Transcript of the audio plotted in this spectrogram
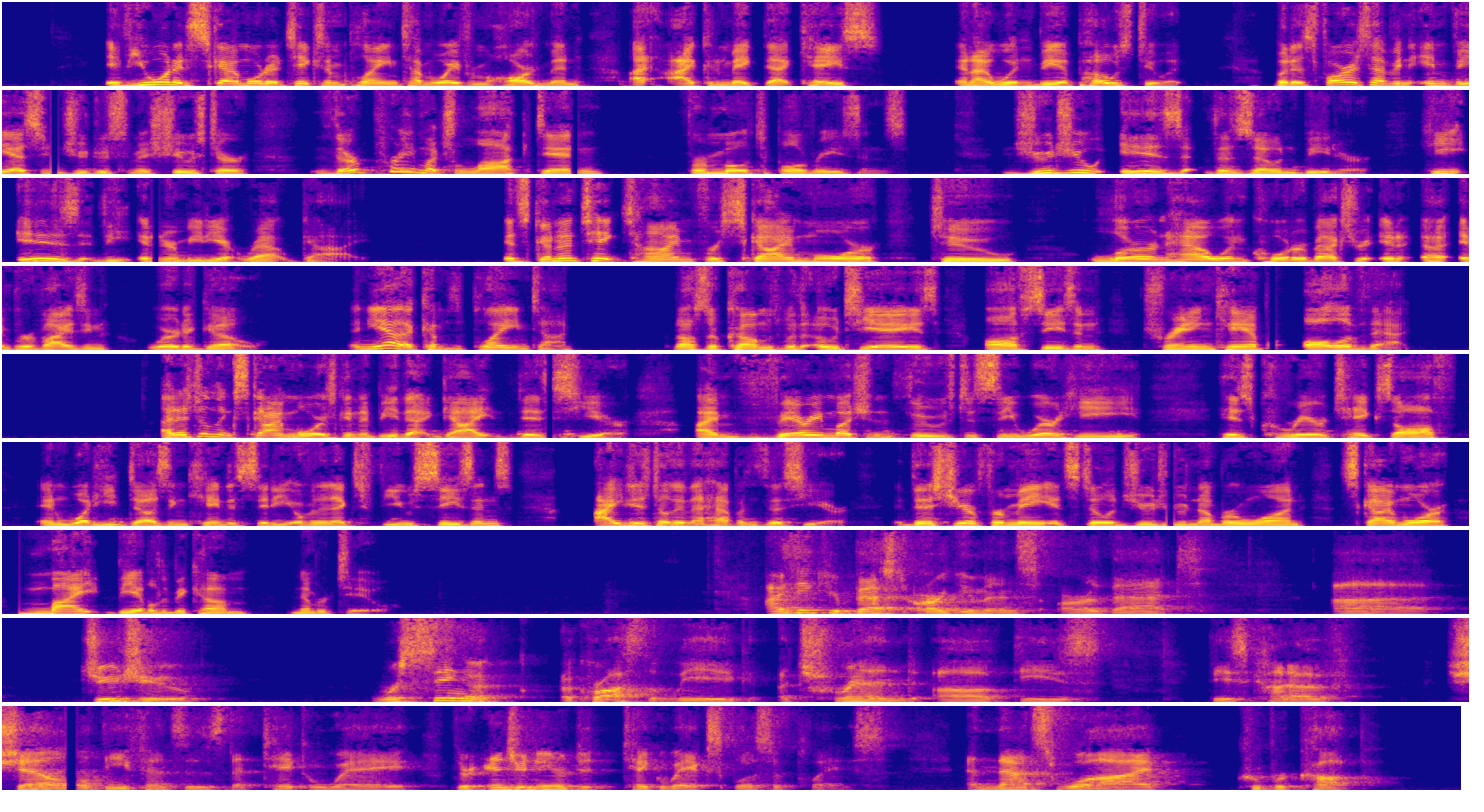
If you wanted Skyy Moore to take some playing time away from Hardman, I, I could make that case and I wouldn't be opposed to it. But as far as having MVS and Juju Smith Schuster, they're pretty much locked in for multiple reasons. Juju is the zone beater, he is the intermediate route guy. It's going to take time for Skyy Moore to learn how, when quarterbacks are in, uh, improvising, where to go. And yeah, that comes with playing time. It also comes with OTAs, offseason, training camp, all of that. I just don't think Skyy Moore is going to be that guy this year. I'm very much enthused to see where he his career takes off and what he does in Kansas City over the next few seasons. I just don't think that happens this year. This year, for me, it's still Juju number one. Skyy Moore might be able to become number two. I think your best arguments are that uh, Juju, we're seeing a, across the league a trend of these these kind of shell defenses that take away. They're engineered to take away explosive plays, and that's why Cooper Kupp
